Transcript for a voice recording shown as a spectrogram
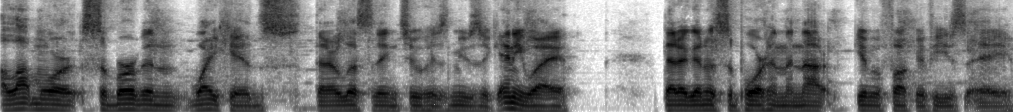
a lot more suburban white kids that are listening to his music anyway that are going to support him and not give a fuck if he's a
